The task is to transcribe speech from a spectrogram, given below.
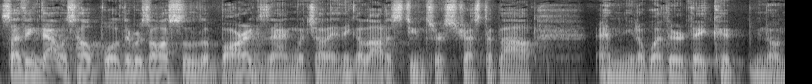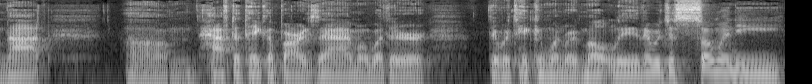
So I think that was helpful. There was also the bar exam, which I think a lot of students are stressed about, and you know whether they could you know not um, have to take a bar exam or whether they were taking one remotely. There were just so many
